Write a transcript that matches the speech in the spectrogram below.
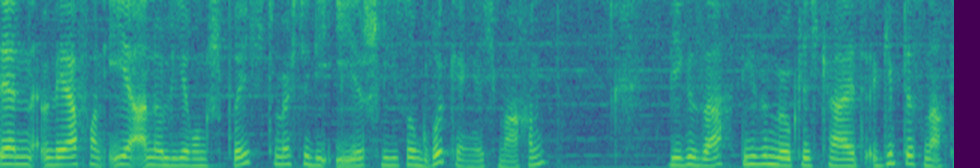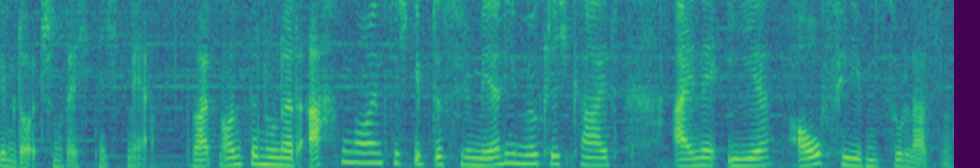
Denn wer von Eheannullierung spricht, möchte die Eheschließung rückgängig machen. Wie gesagt, diese Möglichkeit gibt es nach dem deutschen Recht nicht mehr. Seit 1998 gibt es vielmehr die Möglichkeit, eine Ehe aufheben zu lassen.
